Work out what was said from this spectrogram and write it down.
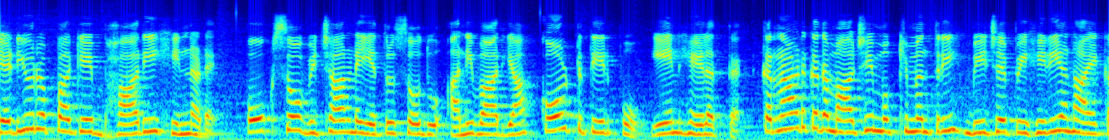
ಯಡಿಯೂರಪ್ಪಗೆ ಭಾರೀ ಹಿನ್ನಡೆ. ಪೋಕ್ಸೋ ವಿಚಾರಣೆ ಎದುರಿಸೋದು ಅನಿವಾರ್ಯ. ಕೋರ್ಟ್ ತೀರ್ಪು ಏನ್ ಹೇಳುತ್ತೆ? ಕರ್ನಾಟಕದ ಮಾಜಿ ಮುಖ್ಯಮಂತ್ರಿ, ಬಿಜೆಪಿ ಹಿರಿಯ ನಾಯಕ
